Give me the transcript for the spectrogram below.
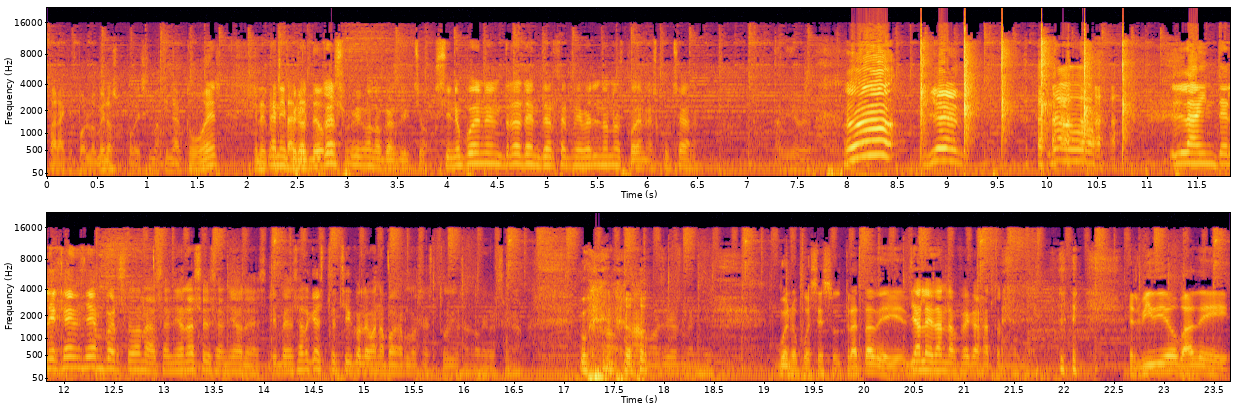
para que por lo menos podáis imaginar cómo es. En el que Dani, está pero viendo- tú te has en lo que has dicho. Si no pueden entrar en tercer nivel, no nos pueden escuchar. Verdad. ¡Ah! ¡Bien! ¡Bravo! La inteligencia en persona, señoras y señores. Y pensar que a este chico le van a pagar los estudios en la universidad. No, vamos, Dios bendito. Bueno, pues eso, trata de... Ya le dan las becas a todo el mundo. El vídeo va de.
